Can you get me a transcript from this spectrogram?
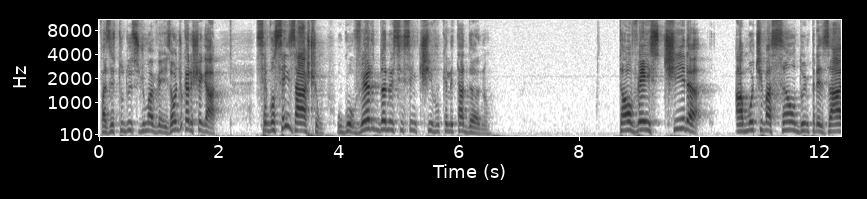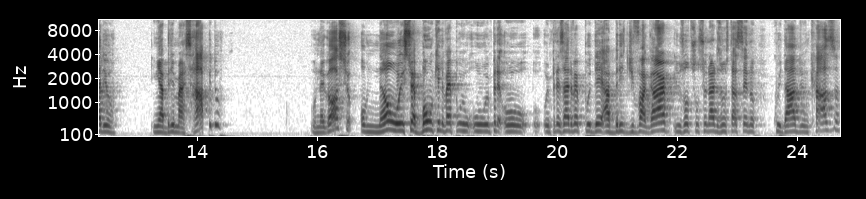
Fazer tudo isso de uma vez. Onde eu quero chegar? Se vocês acham o governo dando esse incentivo que ele está dando, talvez tira a motivação do empresário em abrir mais rápido o negócio ou não? Ou isso é bom que ele vai o, o, o empresário vai poder abrir devagar e os outros funcionários vão estar sendo cuidados em casa?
